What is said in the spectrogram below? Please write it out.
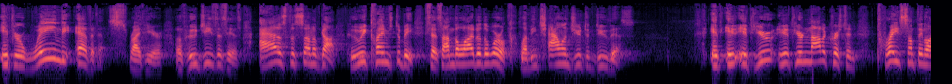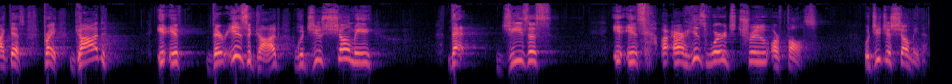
If you're weighing the evidence right here of who Jesus is as the Son of God, who He claims to be, says, I'm the light of the world. Let me challenge you to do this. If, if, if, you're, if you're not a Christian, pray something like this. Pray, God, if there is a God, would you show me that Jesus is, are his words true or false? Would you just show me that?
